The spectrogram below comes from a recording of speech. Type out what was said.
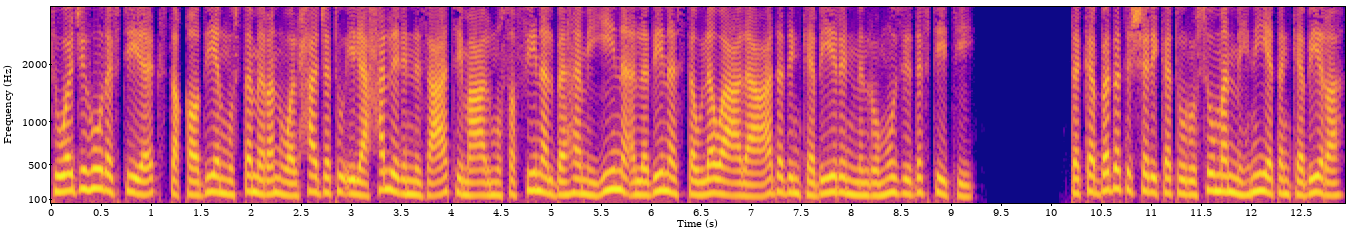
تواجه FTX تقاضيا مستمرا والحاجة إلى حل النزاعات مع المصفين البهاميين الذين استولوا على عدد كبير من رموز FTT. تكبدت الشركة رسوما مهنية كبيرة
